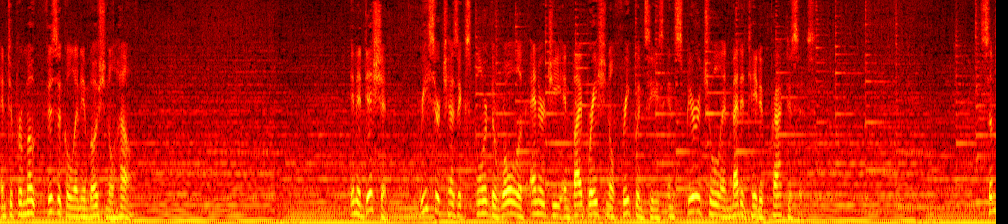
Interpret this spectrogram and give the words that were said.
and to promote physical and emotional health. In addition, research has explored the role of energy and vibrational frequencies in spiritual and meditative practices. Some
